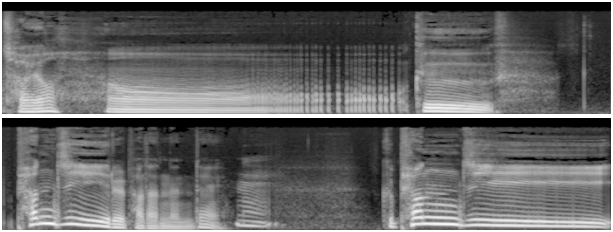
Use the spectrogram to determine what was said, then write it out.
저요? 어, 그, 편지를 받았는데, 네. 그 편지를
